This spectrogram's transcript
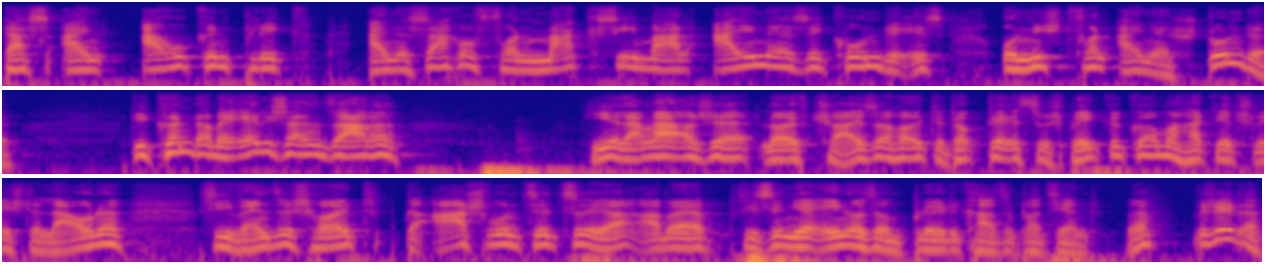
dass ein Augenblick eine Sache von maximal einer Sekunde ist und nicht von einer Stunde? Die können mal ehrlich sein und sagen, hier Langearsche läuft scheiße heute, der Doktor ist zu spät gekommen, hat jetzt schlechte Laune. Sie wenn sich heute der Arschwund sitze, ja, aber Sie sind ja eh nur so ein blöde Kassenpatient. Ja, versteht ihr?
